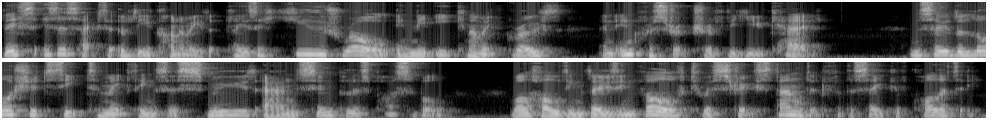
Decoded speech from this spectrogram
This is a sector of the economy that plays a huge role in the economic growth and infrastructure of the UK, and so the law should seek to make things as smooth and simple as possible, while holding those involved to a strict standard for the sake of quality.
